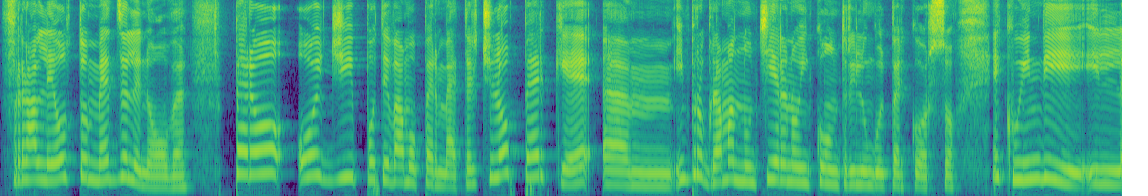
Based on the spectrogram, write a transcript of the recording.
fra le otto e mezza e le nove. Però oggi potevamo permettercelo perché um, in programma non c'erano incontri lungo il percorso e quindi il,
